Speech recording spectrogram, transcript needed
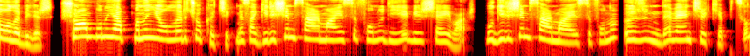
olabilir. Şu an bunu yapmanın yolları çok açık. Mesela girişim sermayesi fonu diye bir şey var. Bu girişim sermayesi fonu özünde venture capital,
